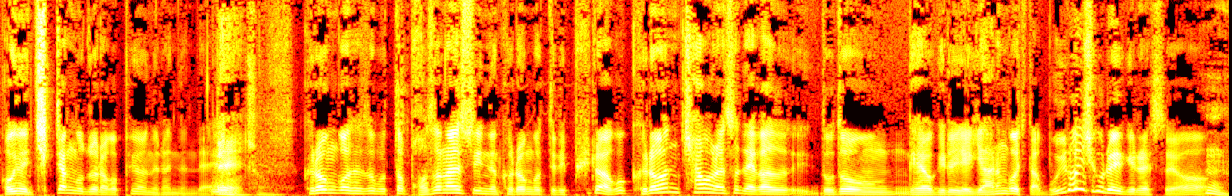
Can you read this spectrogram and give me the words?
거기는 직장 노조라고 표현을 했는데 네. 그렇죠. 그런 것에서부터 벗어날 수 있는 그런 것들이 필요하고 그런 차원에서 내가 노동 개혁을 얘기하는 것이다. 뭐 이런 식으로 얘기를 했어요. 음.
